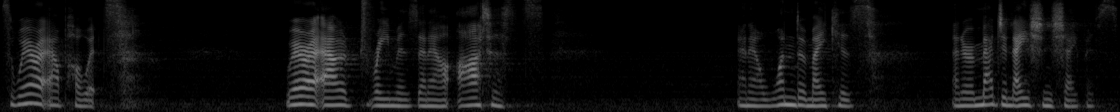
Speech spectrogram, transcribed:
So, where are our poets? Where are our dreamers and our artists and our wonder makers and our imagination shapers?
